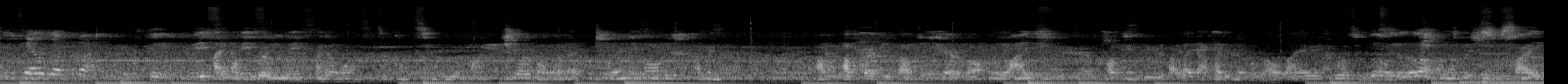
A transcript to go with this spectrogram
Details of what? Really, I don't want to continue on sure about what I do. I mean, I've, I've heard it out here about life. How can you, like, I've had enough about life and I continue the to suicide.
